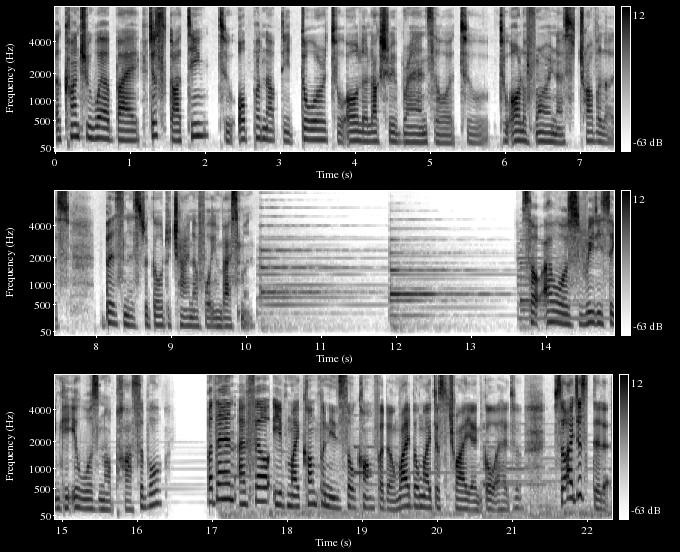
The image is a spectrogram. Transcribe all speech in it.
a country whereby just starting to open up the door to all the luxury brands or to, to all the foreigners, travelers, business to go to China for investment. So I was really thinking it was not possible. But then I felt if my company is so confident, why don't I just try and go ahead? So I just did it.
